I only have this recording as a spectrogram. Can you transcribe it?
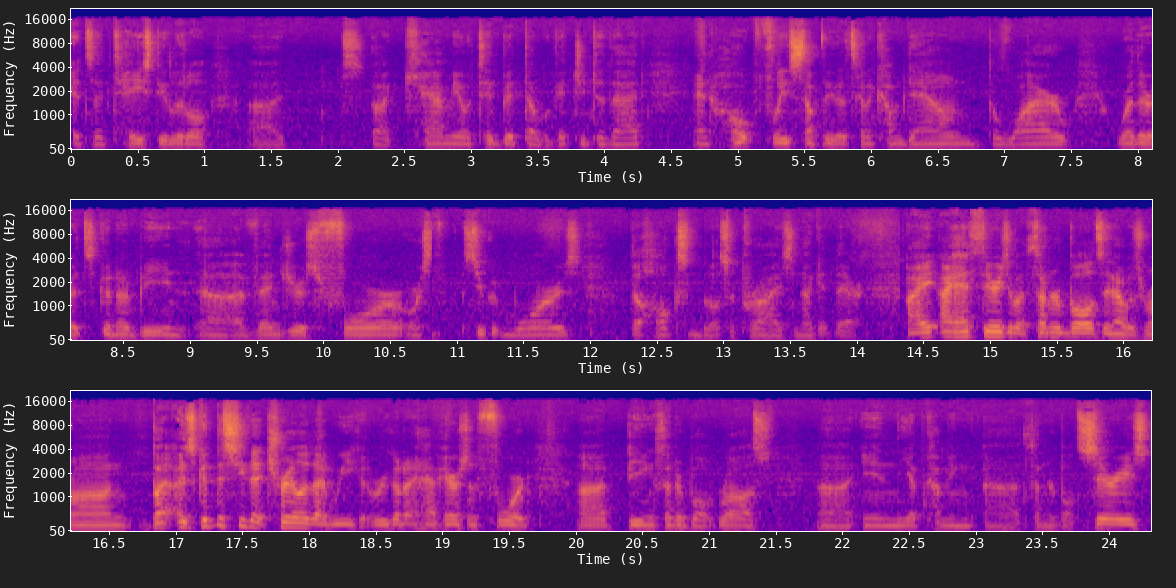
it's a tasty little uh, uh, cameo tidbit that will get you to that, and hopefully something that's going to come down the wire, whether it's going to be uh, Avengers 4 or Secret Wars. The Hulk's little surprise nugget there. I, I had theories about Thunderbolts and I was wrong, but it's good to see that trailer that we, we're going to have Harrison Ford uh, being Thunderbolt Ross uh, in the upcoming uh, Thunderbolt series,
